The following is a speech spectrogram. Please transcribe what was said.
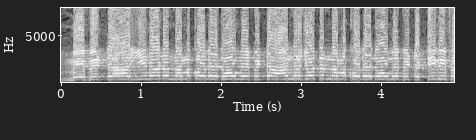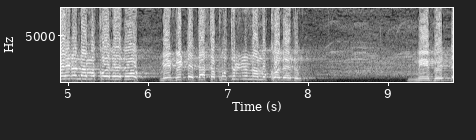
మీ బిడ్డ ఈనాడు నమ్ముకోలేదు మీ బిడ్డ ఆంధ్రజ్యోతిని నమ్ముకోలేదు మీ బిడ్డ టీవీ ఫైవ్ నమ్ముకోలేదు మీ బిడ్డ దత్తపుత్రుడిని నమ్ముకోలేదు. మీ బిడ్డ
